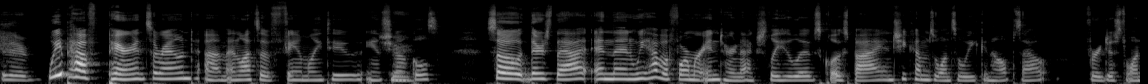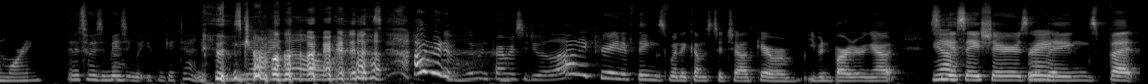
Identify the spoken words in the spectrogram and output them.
there... We have parents around um, and lots of family too, aunts sure. and uncles. So there's that. And then we have a former intern actually who lives close by and she comes once a week and helps out for just one morning. And it's always amazing what you can get done. yeah, I know. I've heard of women farmers who do a lot of creative things when it comes to childcare or even bartering out CSA yeah. shares and things. But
